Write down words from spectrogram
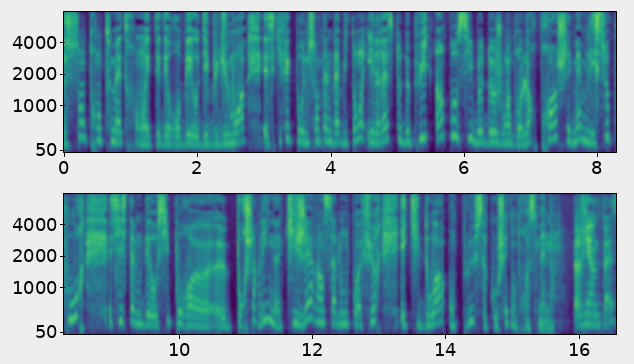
130 mètres ont été dérobés au début du mois, ce qui fait que pour une centaine d'habitants, il reste depuis impossible de joindre leurs proches et même les secours. Système D aussi pour, euh, pour Charline, qui gère un salon de coiffure et qui doit en plus accoucher dans trois semaines. Rien ne passe.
